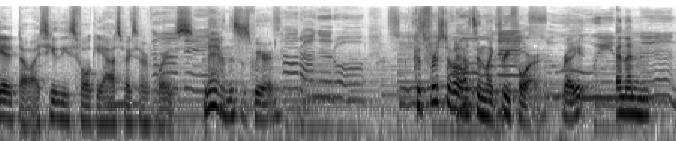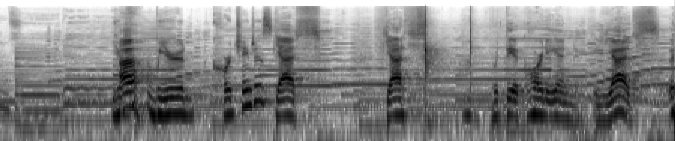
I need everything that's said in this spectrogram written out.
Get it though. I see these folky aspects of her voice. Man, this is weird. Because first of all, it's in like 3-4, right? And then you have Ah. weird chord changes? Yes. Yes. With the accordion. Yes.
